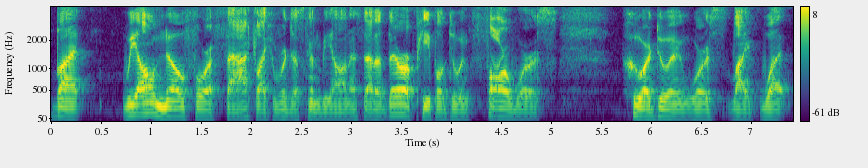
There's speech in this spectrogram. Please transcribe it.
but we all know for a fact, like if we're just gonna be honest, that there are people doing far worse who are doing worse, like what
